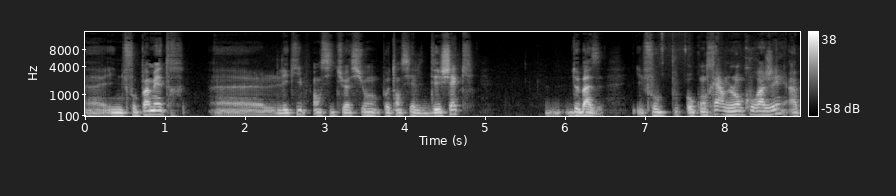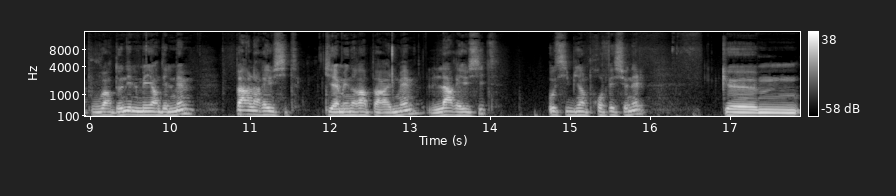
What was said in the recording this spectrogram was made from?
euh, il ne faut pas mettre euh, l'équipe en situation potentielle d'échec de base. Il faut au contraire l'encourager à pouvoir donner le meilleur d'elle-même par la réussite, qui amènera par elle-même la réussite aussi bien professionnelle que hum,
